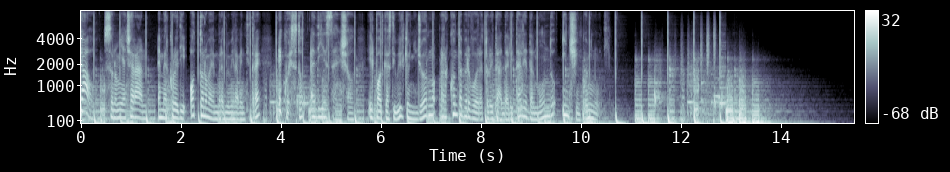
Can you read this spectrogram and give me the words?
Ciao, sono Mia Ceran, è mercoledì 8 novembre 2023 e questo è The Essential, il podcast di Will che ogni giorno racconta per voi l'attualità dall'Italia e dal mondo in 5 minuti.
